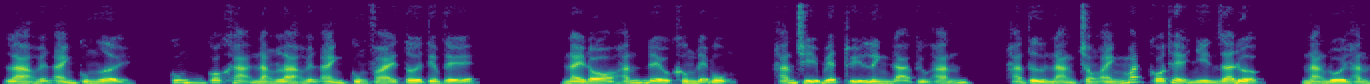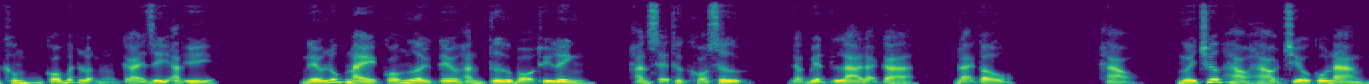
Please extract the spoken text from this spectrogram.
là huyễn ảnh cung người, cũng có khả năng là huyễn ảnh cung phái tới tiếp tế. Này đó hắn đều không để bụng, hắn chỉ biết Thủy Linh đã cứu hắn, hắn từ nàng trong ánh mắt có thể nhìn ra được, nàng đối hắn không có bất luận cái gì ác ý. Nếu lúc này có người kêu hắn từ bỏ Thủy Linh, hắn sẽ thực khó xử, đặc biệt là đại ca, đại tẩu. Hảo, ngươi trước hảo hảo chiếu cố nàng,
